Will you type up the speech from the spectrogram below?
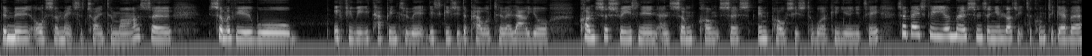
The moon also makes a trine to Mars, so some of you will, if you really tap into it, this gives you the power to allow your conscious reasoning and some conscious impulses to work in unity. So basically, your emotions and your logic to come together,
